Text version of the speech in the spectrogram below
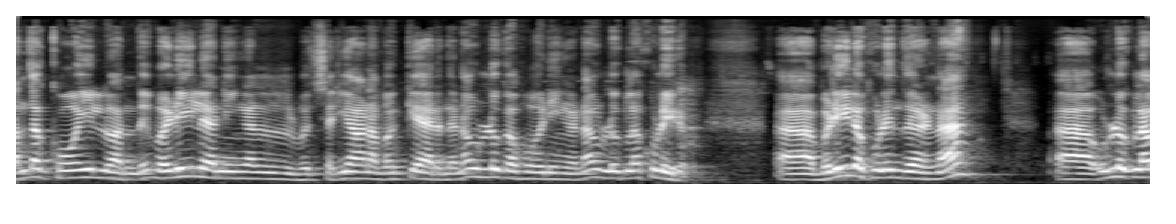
அந்த கோயில் வந்து வெளியில் நீங்கள் சரியான பக்கியாக இருந்ததுன்னா உள்ளுக்க போனீங்கன்னா உள்ளுக்குள்ளே குளிரும். வெளியில் குளிர்ந்ததுன்னா உள்ளுக்குள்ளே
